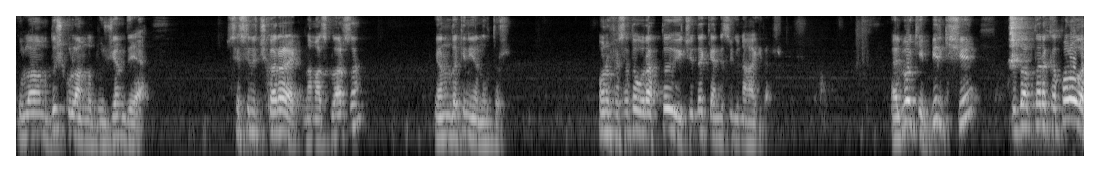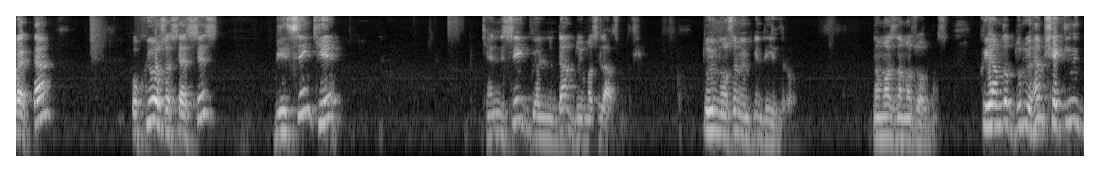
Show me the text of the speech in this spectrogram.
kulağımı dış kulağımla duyacağım diye sesini çıkararak namaz kılarsa yanındakini yanıltır. Onu fesata uğrattığı için de kendisi günaha girer. Elbette bir kişi dudakları kapalı olarak da okuyorsa sessiz bilsin ki kendisi gönlünden duyması lazımdır. Duymuyorsa mümkün değildir o. Namaz namaz olmaz. Kıyamda duruyor. Hem şeklini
